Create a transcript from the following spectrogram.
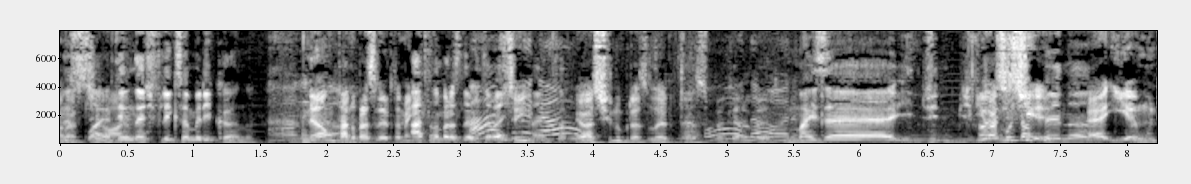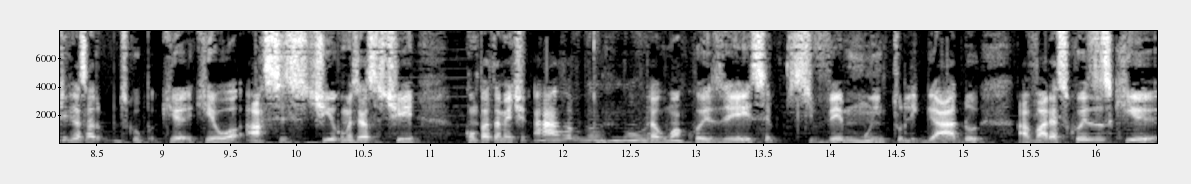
Honest Liar. Liar. Tem o Netflix americano. Ah, Não, tá no brasileiro também. Ah, tá no brasileiro Ah, também? Sim, legal. eu assisti no brasileiro. Eu super Oh, quero ver. Mas é. E, de- e E eu vale muito a pena. É, e é muito engraçado, desculpa, que, que eu assisti, eu comecei a assistir completamente. Ah, vamos ver alguma coisa. E aí você se vê muito ligado a várias coisas que.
